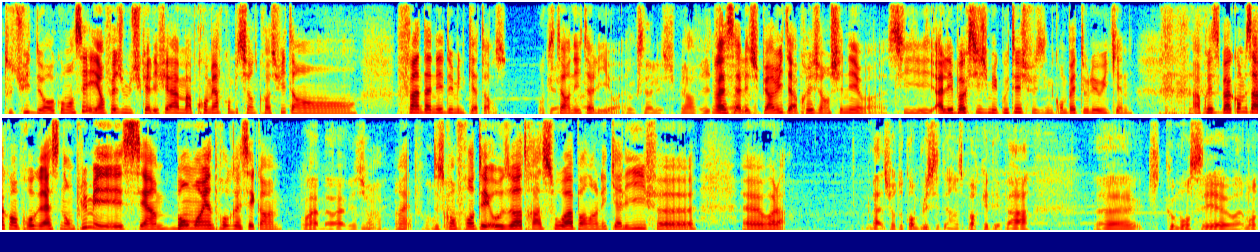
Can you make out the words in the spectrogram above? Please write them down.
tout de suite de recommencer. Et en fait je me suis qualifiée à ma première compétition de crossfit en fin d'année 2014 c'était en Italie, ouais. Donc ça allait super vite. Ouais, ça allait super vite et après j'ai enchaîné. Si, à l'époque, si je m'écoutais, je faisais une compète tous les week-ends. après, c'est pas comme ça qu'on progresse non plus, mais c'est un bon moyen de progresser quand même. Ouais, bah ouais, bien sûr. de se confronter aux autres, à soi pendant les qualifs, euh, euh, voilà. Bah, surtout qu'en plus, c'était un sport qui était pas. Euh, qui commençait vraiment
